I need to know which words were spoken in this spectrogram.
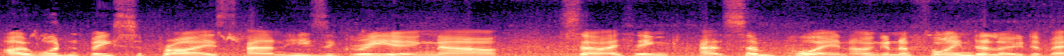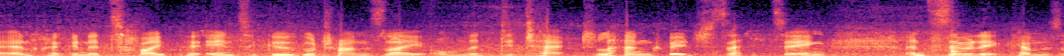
I wouldn't be surprised. And he's agreeing now. So I think at some point I'm gonna find a load of it and I'm gonna type it into Google Translate on the detect language setting and see what it comes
